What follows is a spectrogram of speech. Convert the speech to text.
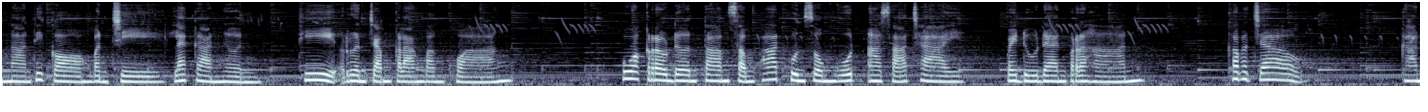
ำนาญที่กองบัญชีและการเงิน ที่เรือนจำกลางบางขวาง พวกเราเดินตามสัมภาษณ์คุณทรงวุฒิอาสาชัย ไปดูแดนประหาร ข้าพเจ้า การ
